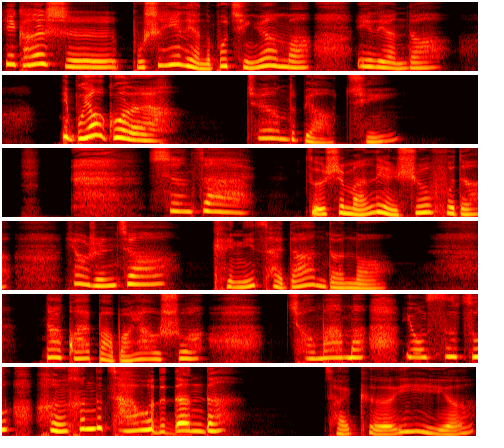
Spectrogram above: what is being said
一开始不是一脸的不情愿吗？一脸的，你不要过来啊！这样的表情。现在则是满脸舒服的，要人家给你踩蛋蛋呢。那乖宝宝要说。求妈妈用丝足狠狠的踩我的蛋蛋，才可以哟！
